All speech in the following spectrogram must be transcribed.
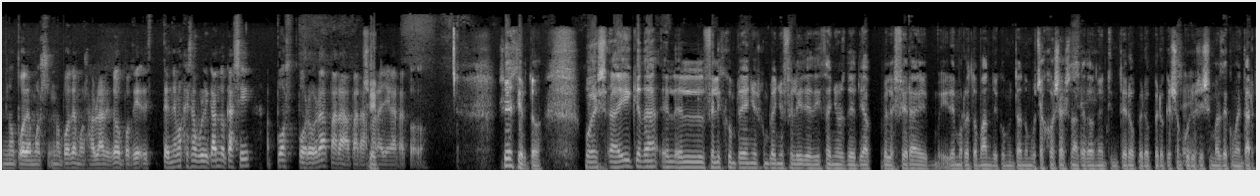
no podemos, no podemos hablar de todo, tendremos que estar publicando casi post por hora para, para, para llegar a todo. Sí, es cierto. Pues ahí queda el, feliz cumpleaños, cumpleaños feliz de 10 años de, Apple Esfera. iremos retomando y comentando muchas cosas que han quedado en el tintero, pero, pero que son curiosísimas de comentar.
